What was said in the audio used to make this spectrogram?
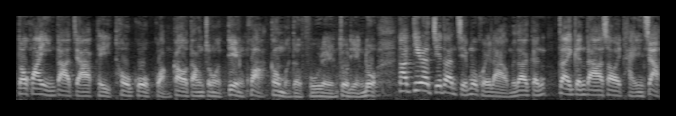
都欢迎大家可以透过广告当中的电话跟我们的服务人员做联络。那第二阶段节目回来，我们再跟再跟大家稍微谈一下，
